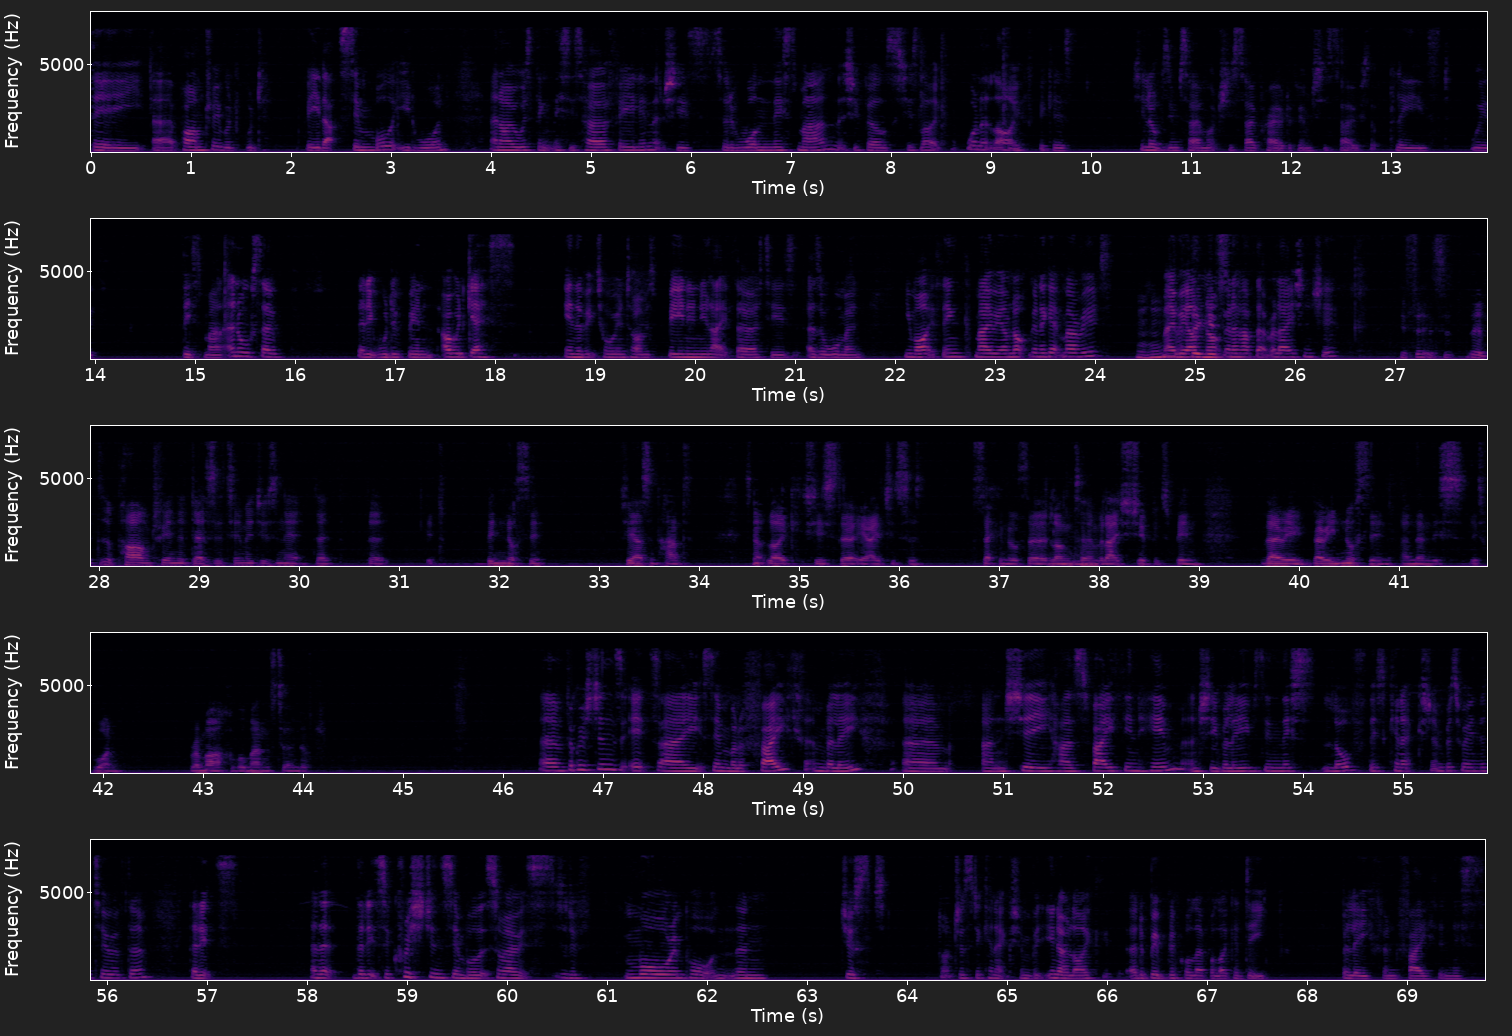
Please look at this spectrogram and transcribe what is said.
the uh, palm tree would, would be that symbol that you'd won. And I always think this is her feeling that she's sort of won this man, that she feels she's like won at life because she loves him so much. She's so proud of him. She's so sort of pleased with this man, and also that it would have been, I would guess, in the Victorian times, being in your late thirties as a woman, you might think maybe I'm not going to get married. Mm-hmm. Maybe I'm not going to have that relationship. It's, it's the, the palm tree in the desert image, isn't it? That that it's been nothing. She hasn't had. It's not like she's 38. It's a second or third long-term relationship. It's been very very nothing, and then this this one remarkable man's turned up. Um, for Christians, it's a symbol of faith and belief, um, and she has faith in him, and she believes in this love, this connection between the two of them. That it's and that, that it's a Christian symbol that somehow it's sort of more important than just not just a connection, but you know, like at a biblical level, like a deep belief and faith in this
